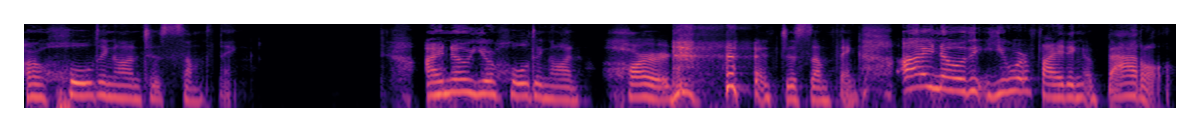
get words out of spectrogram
are holding on to something. I know you're holding on hard to something. I know that you are fighting a battle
